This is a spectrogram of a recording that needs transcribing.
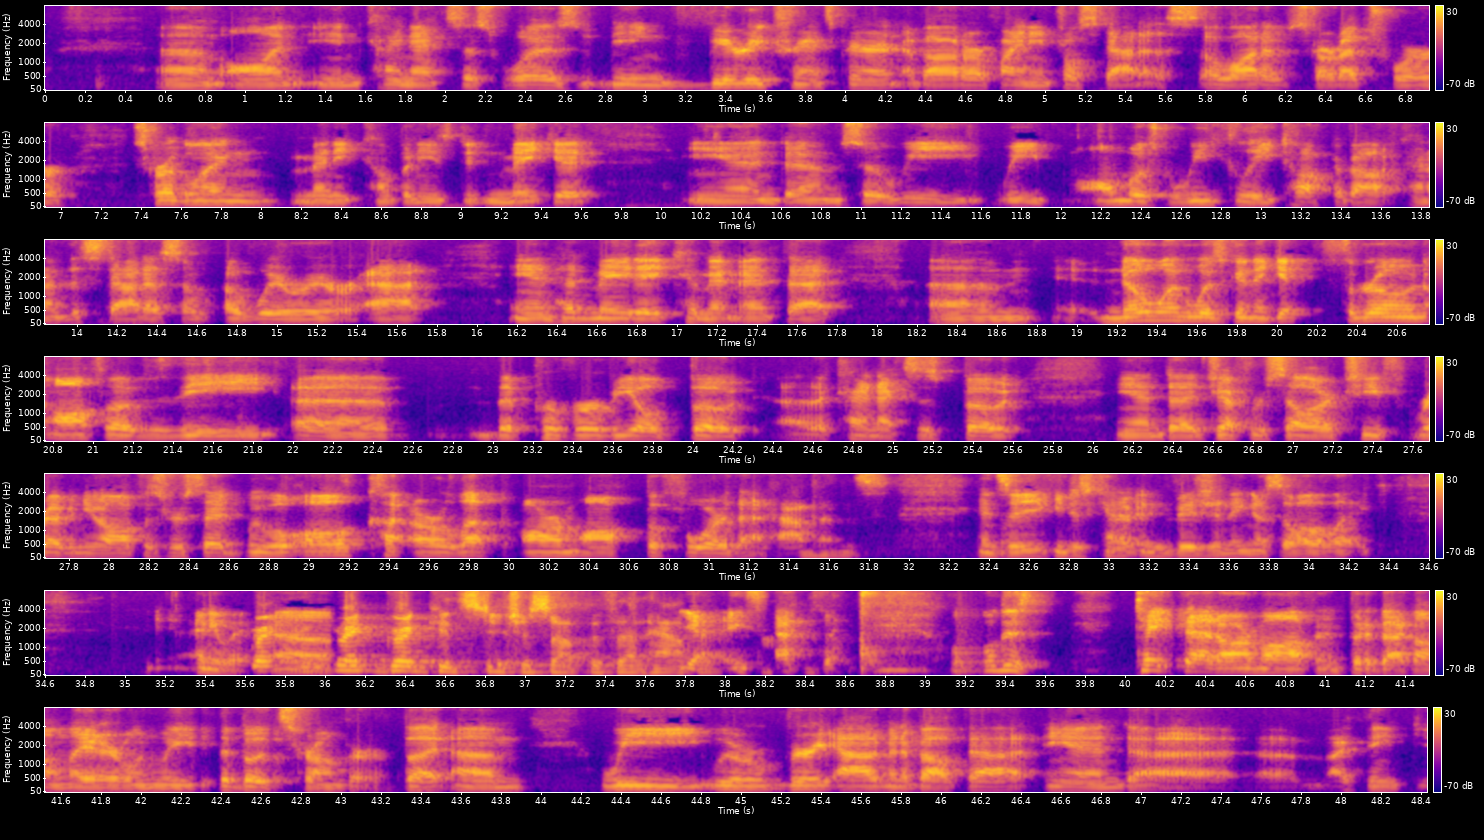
um, on in KaiNexus was being very transparent about our financial status. A lot of startups were struggling; many companies didn't make it and um, so we we almost weekly talked about kind of the status of, of where we were at and had made a commitment that um, no one was going to get thrown off of the uh, the proverbial boat, uh, the KaiNexus boat. And uh, Jeff Roussel, our chief revenue officer, said we will all cut our left arm off before that happens. And so you can just kind of envisioning us all like, anyway. Greg, um, Greg, Greg, could stitch us up if that happened. Yeah, exactly. We'll just take that arm off and put it back on later when we the boat's stronger. But um, we we were very adamant about that, and uh, um, I think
